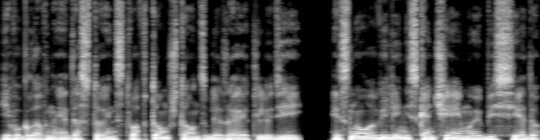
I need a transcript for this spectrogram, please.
Его главное достоинство в том, что он сближает людей, и снова вели нескончаемую беседу,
